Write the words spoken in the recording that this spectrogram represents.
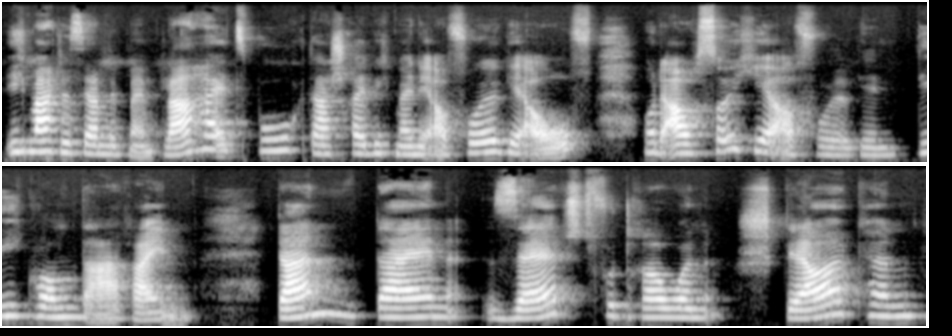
Ich mache das ja mit meinem Klarheitsbuch, da schreibe ich meine Erfolge auf und auch solche Erfolge, die kommen da rein. Dann dein Selbstvertrauen stärken.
